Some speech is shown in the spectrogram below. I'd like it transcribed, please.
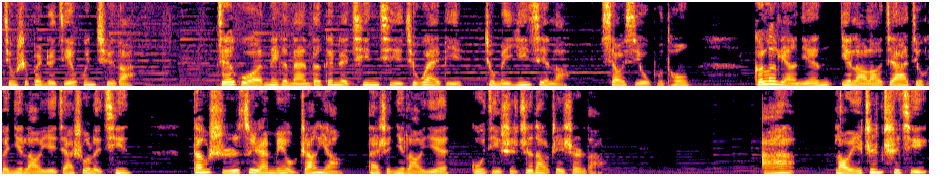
就是奔着结婚去的。结果那个男的跟着亲戚去外地，就没音信了，消息又不通。隔了两年，你姥姥家就和你姥爷家说了亲。当时虽然没有张扬。”但是你姥爷估计是知道这事儿的。啊，姥爷真痴情。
